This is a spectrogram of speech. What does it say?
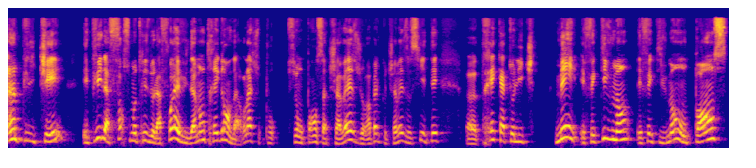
impliqués et puis la force motrice de la foi est évidemment très grande. Alors là, si on pense à Chavez, je rappelle que Chavez aussi était très catholique. Mais effectivement, effectivement, on pense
